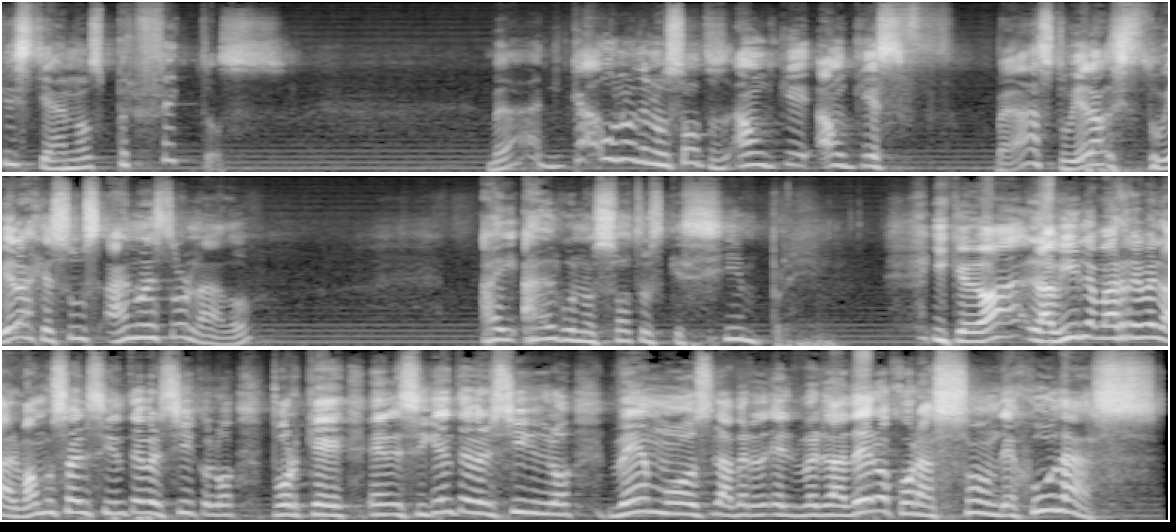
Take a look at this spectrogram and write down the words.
cristianos perfectos. ¿Verdad? Cada uno de nosotros, aunque, aunque Estuviera, estuviera Jesús a nuestro lado, hay algo en nosotros que siempre y que la Biblia va a revelar. Vamos al siguiente versículo, porque en el siguiente versículo vemos el verdadero corazón de Judas.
